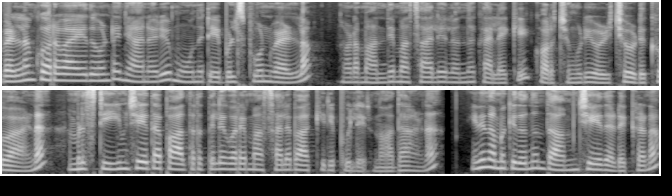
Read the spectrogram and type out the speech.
വെള്ളം കുറവായതുകൊണ്ട് ഞാനൊരു മൂന്ന് ടേബിൾ സ്പൂൺ വെള്ളം നമ്മുടെ മന്തി മസാലയിലൊന്ന് കലക്കി കുറച്ചും കൂടി ഒഴിച്ചു കൊടുക്കുകയാണ് നമ്മൾ സ്റ്റീം ചെയ്ത പാത്രത്തിൽ കുറേ മസാല ബാക്കി ബാക്കിയിരിപ്പില്ലായിരുന്നു അതാണ്. ഇനി നമുക്കിതൊന്ന് ദം ചെയ്തെടുക്കണം.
